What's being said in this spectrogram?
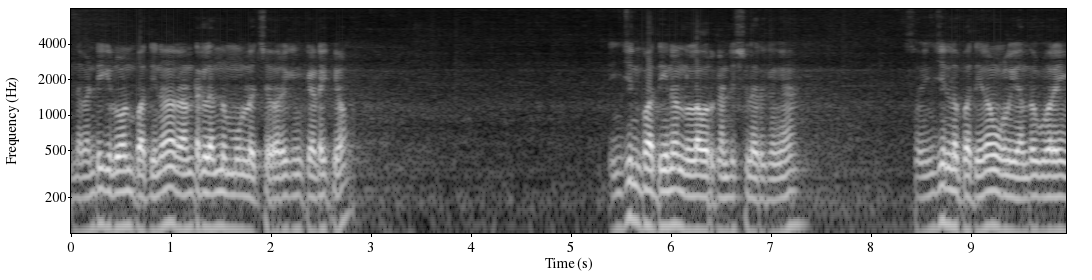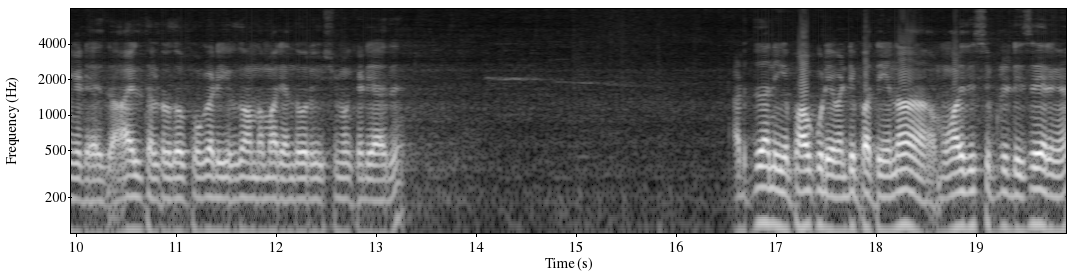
இந்த வண்டிக்கு லோன் பார்த்தீங்கன்னா ரெண்டரைலேருந்து மூணு லட்சம் வரைக்கும் கிடைக்கும். இன்ஜின் பார்த்தீங்கன்னா நல்ல ஒரு கண்டிஷனில் இருக்குங்க. ஸோ இன்ஜினில் பார்த்தீங்கன்னா உங்களுக்கு எந்த குறையும் கிடையாது. ஆயில் தள்ளுறதோ புகை அடிக்கிறதோ அந்த மாதிரி எந்த ஒரு விஷயமும் கிடையாது. அடுத்ததாக நீங்கள் பார்க்கக்கூடிய வண்டி பார்த்தீங்கன்னா மாருதி ஸ்விஃப்ட் டிசைருங்க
